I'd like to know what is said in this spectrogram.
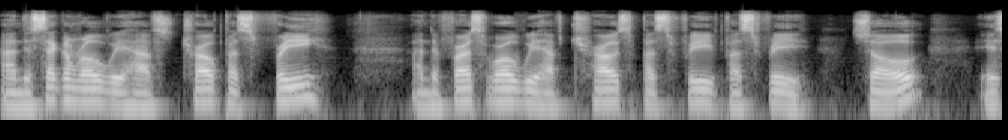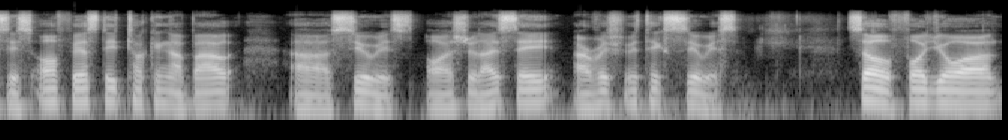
and the second row we have 12 plus 3, and the first row we have 12 plus 3 plus 3. So this is obviously talking about a series, or should I say arithmetic series. So for your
